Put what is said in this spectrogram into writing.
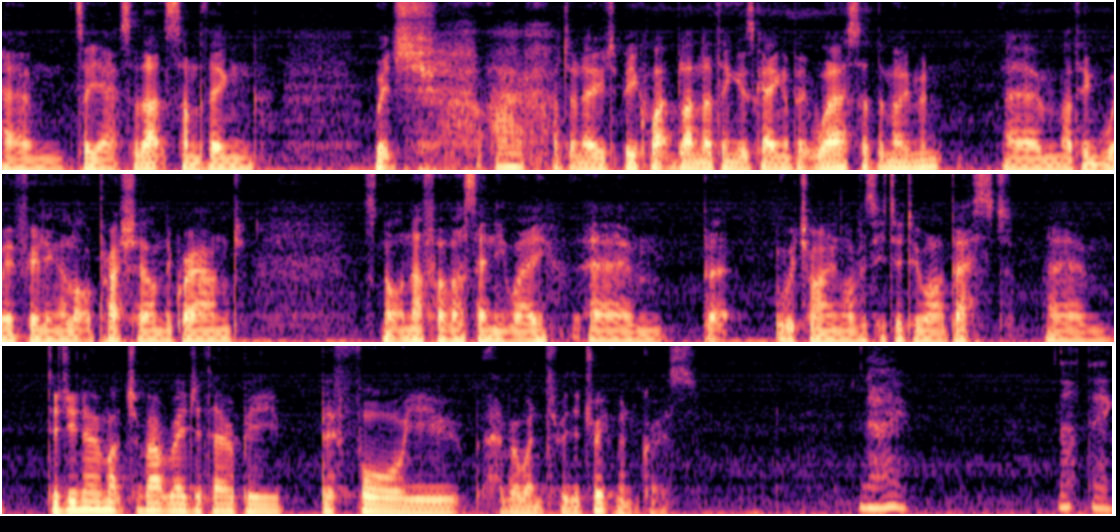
Um, so yeah, so that's something which uh, I don't know. To be quite blunt, I think is getting a bit worse at the moment. Um, I think we're feeling a lot of pressure on the ground. It's not enough of us anyway, um, but we're trying obviously to do our best. Um, did you know much about radiotherapy before you ever went through the treatment, Kris? No, nothing.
